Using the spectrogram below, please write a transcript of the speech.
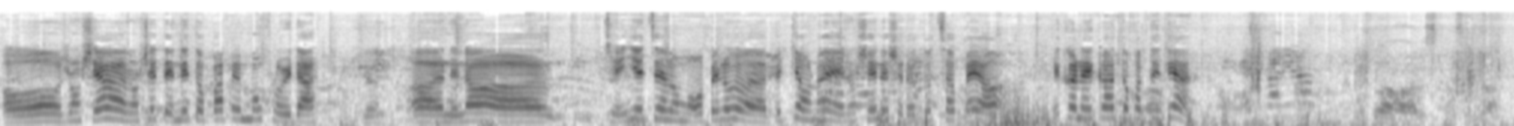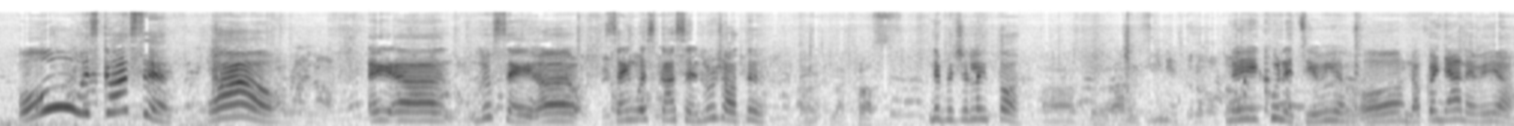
ồ rong xe ờ, rong xe tên này to ba bé mông Florida. À nên ờ, nó chế như thế là một bé lúc bé cháu này rong xe này sẽ được tốt sáu bé ạ. Cái con này có to có tiền Oh, Wisconsin. Wow. Hey, uh, lúc uh, sáng Wisconsin, lúc rồi từ. Lacrosse. Nè, bây giờ lên to. Nè, khu này chiếu vậy. Ồ, nó có nhà này bây giờ.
